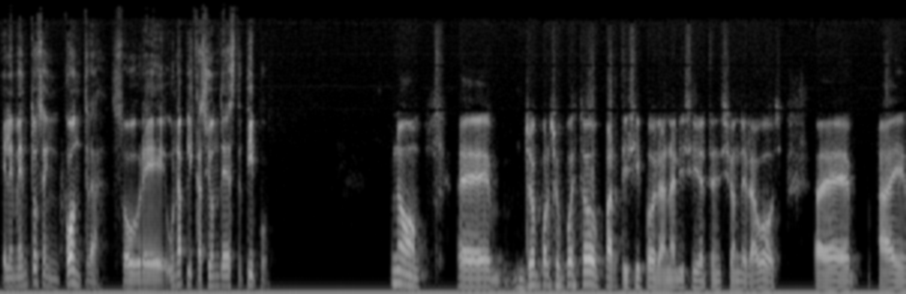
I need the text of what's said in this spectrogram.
elementos en contra sobre una aplicación de este tipo? No, eh, yo por supuesto participo del análisis de tensión de la voz. Eh, hay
